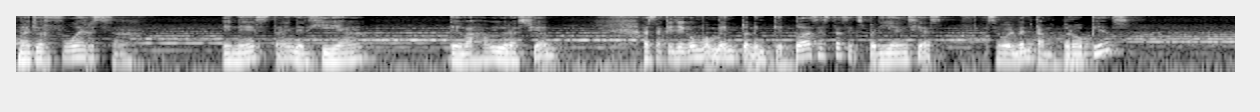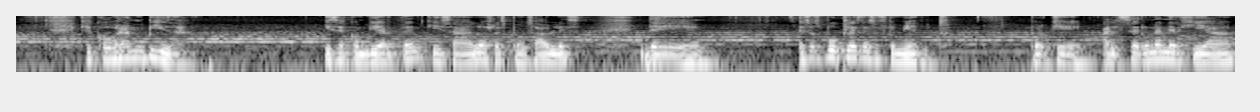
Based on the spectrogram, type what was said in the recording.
mayor fuerza en esta energía de baja vibración. Hasta que llega un momento en el que todas estas experiencias se vuelven tan propias que cobran vida y se convierten quizá en los responsables de esos bucles de sufrimiento. Porque al ser una energía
